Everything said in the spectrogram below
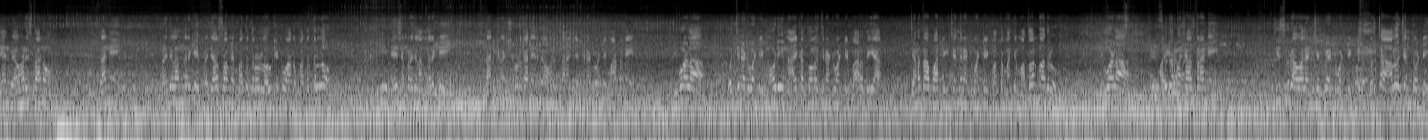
నేను వ్యవహరిస్తాను. దాన్ని ప్రజలందరికీ ప్రజాస్వామ్య పద్ధతుల్లో లౌకికవాద పద్ధతుల్లో ఈ దేశ ప్రజలందరికీ దానికి రక్షకుడుగా నేను వ్యవహరిస్తానని చెప్పినటువంటి మాటని ఇవాళ వచ్చినటువంటి మోడీ నాయకత్వంలో వచ్చినటువంటి భారతీయ జనతా పార్టీకి చెందినటువంటి కొంతమంది మతోన్మాదులు ఇవాళ మనుధర్మ శాస్త్రాన్ని తీసుకురావాలని చెప్పేటువంటి ఒక దుష్ట ఆలోచనతోటి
